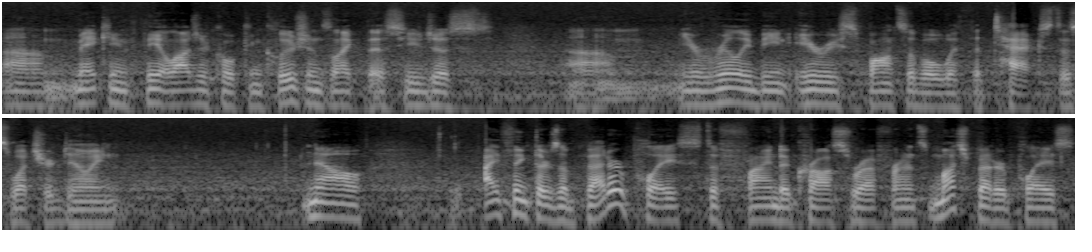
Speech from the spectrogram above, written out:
um, making theological conclusions like this, you just um, you're really being irresponsible with the text, is what you're doing. Now, I think there's a better place to find a cross reference, much better place,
